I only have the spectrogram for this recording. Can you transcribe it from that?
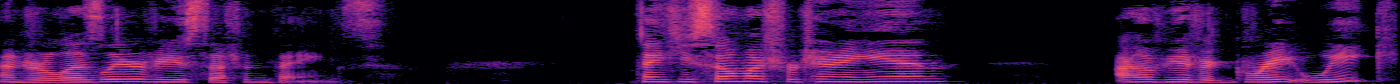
under Leslie Reviews Stuff and Things. Thank you so much for tuning in. I hope you have a great week,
